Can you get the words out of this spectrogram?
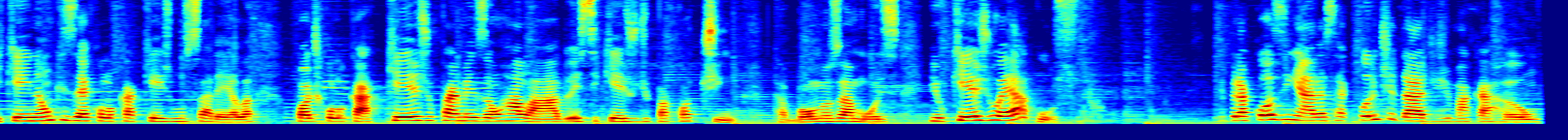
e quem não quiser colocar queijo mussarela, pode colocar queijo parmesão ralado, esse queijo de pacotinho, tá bom, meus amores? E o queijo é a gosto. E para cozinhar essa quantidade de macarrão,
